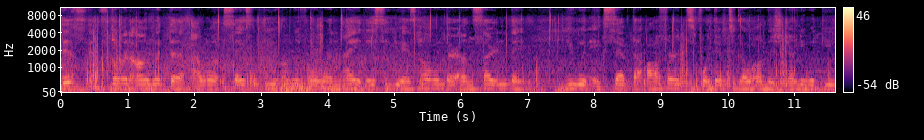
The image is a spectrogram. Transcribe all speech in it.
this that's going on with the I want sex with you only for one night. They see you as home. They're uncertain that you would accept the offers for them to go on this journey with you.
